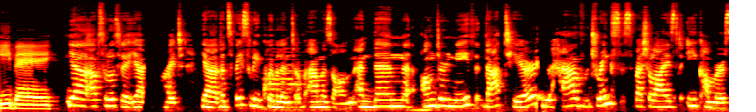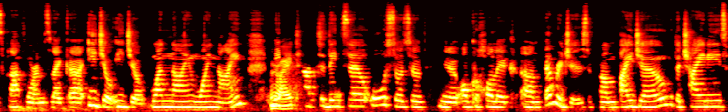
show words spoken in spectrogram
eBay. Yeah, absolutely. Yeah. Right. Yeah, that's basically equivalent of Amazon. And then underneath that tier, you have drinks specialized e-commerce platforms like uh, Ijo, Ijo, 1919. Right. That they sell all sorts of, you know, alcoholic um, beverages from Baijiu, the Chinese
